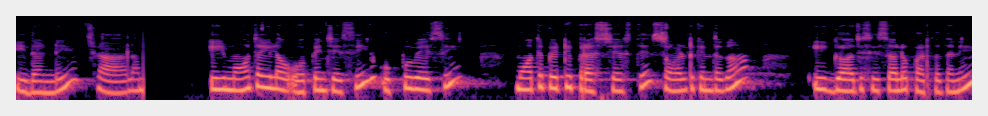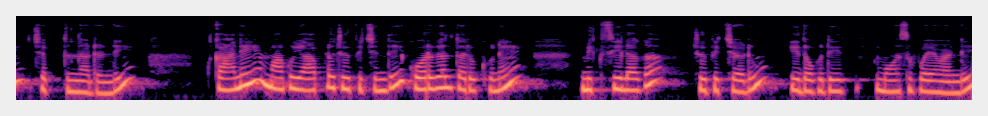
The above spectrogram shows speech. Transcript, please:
ఇదండి చాలా ఈ మూత ఇలా ఓపెన్ చేసి ఉప్పు వేసి మూత పెట్టి ప్రెస్ చేస్తే సాల్ట్ కిందగా ఈ గాజు సీసాలో పడుతుందని చెప్తున్నాడండి. కానీ మాకు యాప్లో చూపించింది కూరగాయలు తరుక్కునే మిక్సీలాగా చూపించాడు. ఇదొకటి మోసపోయామండి.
